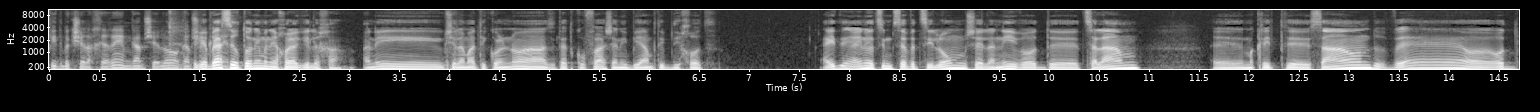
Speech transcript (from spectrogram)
פידבק של אחרים, גם שלו, גם של לגבי הסרטונים אני יכול להגיד לך, אני, כשלמדתי קולנוע, זו הייתה תקופה שאני ביימתי בדיחות. הייתי, היינו יוצאים צוות צילום של אני ועוד אה, צלם, אה, מקליט אה, סאונד ועוד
